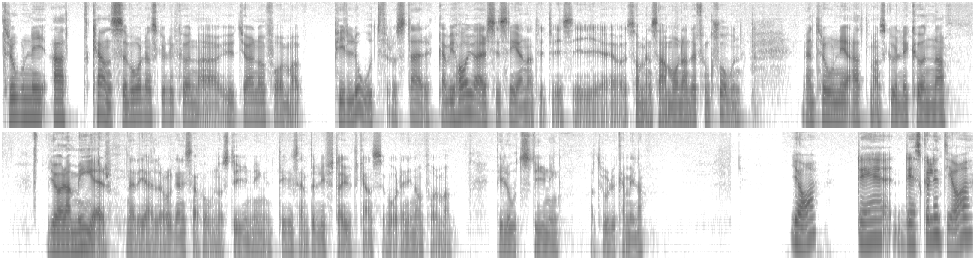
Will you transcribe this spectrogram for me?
Tror ni att cancervården skulle kunna utgöra någon form av pilot för att stärka? Vi har ju RCC naturligtvis i, eh, som en samordnande funktion. Men tror ni att man skulle kunna göra mer när det gäller organisation och styrning? Till exempel lyfta ut cancervården i någon form av pilotstyrning. Vad tror du Camilla? Ja, det, det, skulle inte jag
